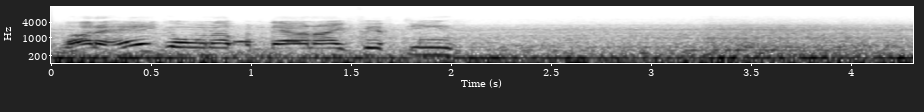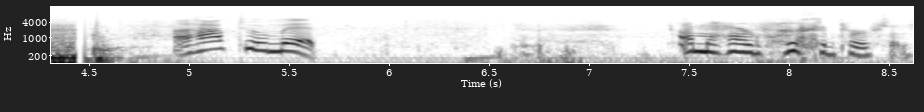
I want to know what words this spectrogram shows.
A lot of hay going up and down I-15. I have to admit, I'm a hard-working person.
